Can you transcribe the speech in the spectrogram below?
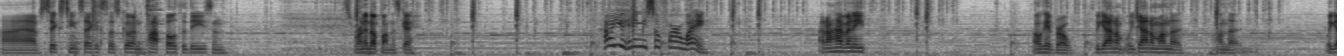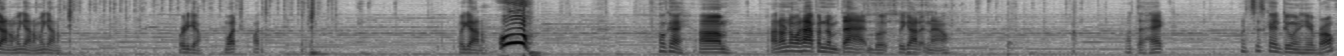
I have 16 seconds. Let's go ahead and pop both of these and let's run it up on this guy. How are you hitting me so far away? I don't have any. Okay, bro. We got him. We got him on the on the. We got him. We got him. We got him. Where'd he go? What? What? We got him. Woo! Okay. Um, I don't know what happened to that, but we got it now. What the heck? What's this guy doing here, bro?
